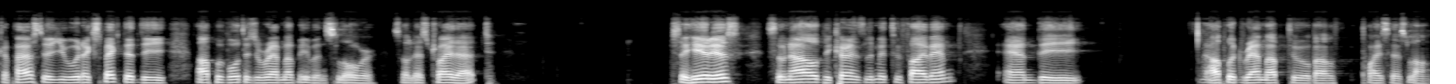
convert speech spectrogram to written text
capacitor, you would expect that the output voltage will ramp up even slower. So let's try that. So here it is. So now the current is limited to 5 amp and the output ramp up to about twice as long.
